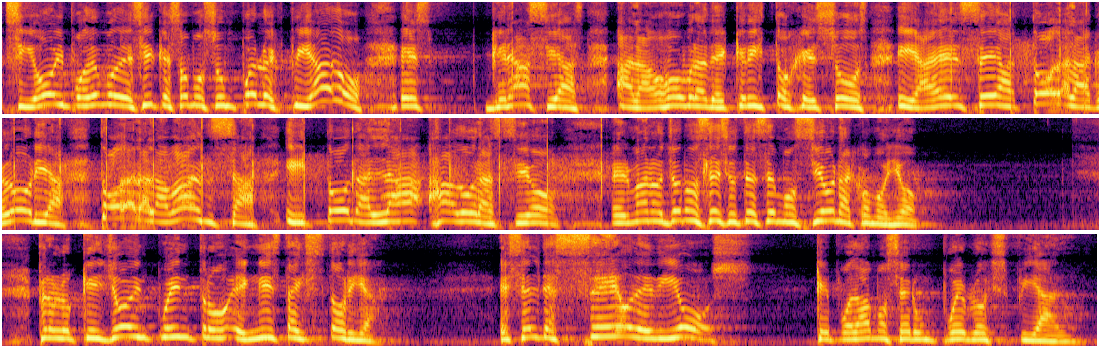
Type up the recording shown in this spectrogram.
Si hoy podemos decir que somos un pueblo expiado, es gracias a la obra de Cristo Jesús. Y a Él sea toda la gloria, toda la alabanza y toda la adoración. Hermano, yo no sé si usted se emociona como yo. Pero lo que yo encuentro en esta historia es el deseo de Dios que podamos ser un pueblo expiado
